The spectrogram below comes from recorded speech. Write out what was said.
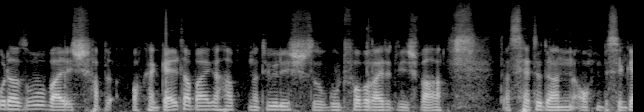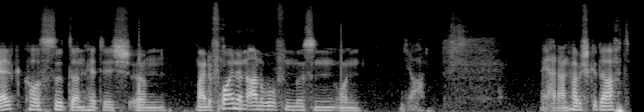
oder so, weil ich habe auch kein Geld dabei gehabt, natürlich, so gut vorbereitet wie ich war. Das hätte dann auch ein bisschen Geld gekostet, dann hätte ich ähm, meine Freundin anrufen müssen und ja. Ja, dann habe ich gedacht,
